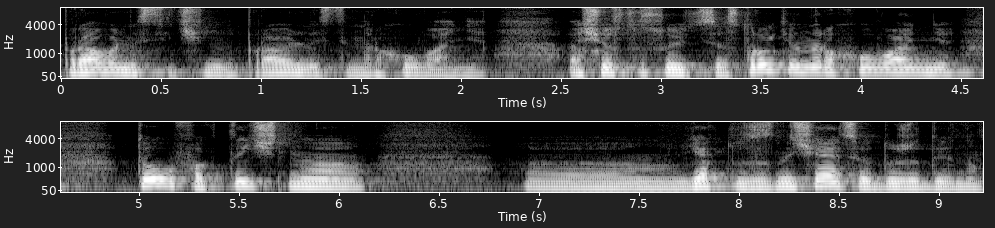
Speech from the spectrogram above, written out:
правильності чи неправильності нарахування. А що стосується строків нарахування, то фактично, е, як тут зазначається, дуже дивно.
